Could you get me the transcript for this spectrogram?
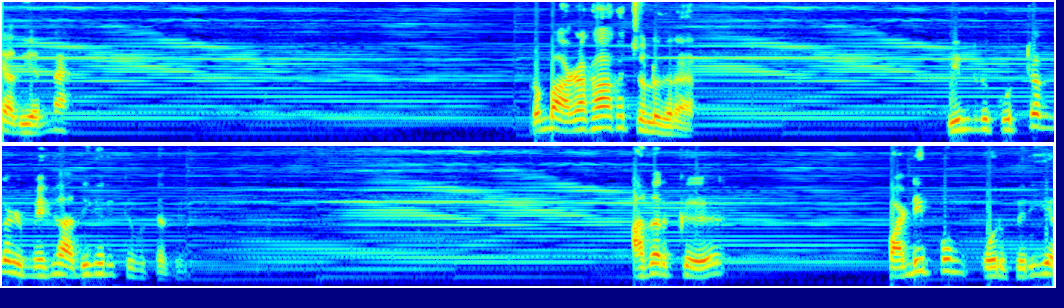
அது என்ன? ரொம்ப அழகாக சொல்லுகிறார். இன்று குற்றங்கள் மிக அதிகரித்து விட்டது. அதற்கு படிப்பும் ஒரு பெரிய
